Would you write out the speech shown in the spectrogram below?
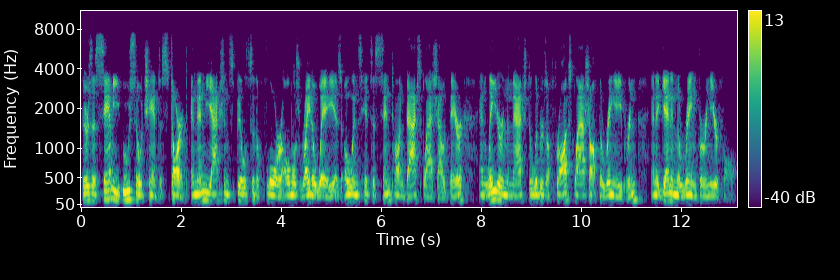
There's a Sami Uso chant to start, and then the action spills to the floor almost right away as Owens hits a senton backsplash out there, and later in the match delivers a frog splash off the ring apron, and again in the ring for a near fall.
